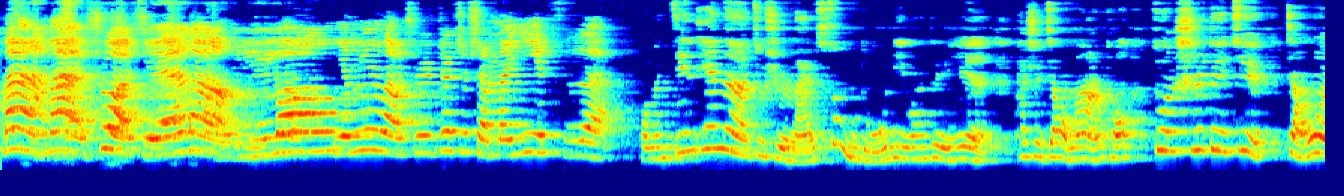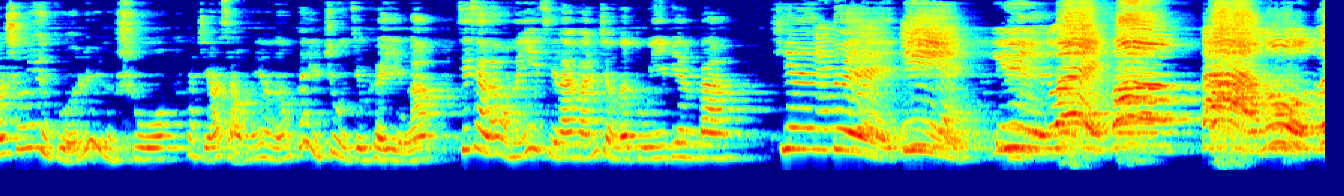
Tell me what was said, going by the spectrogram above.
漫漫朔雪冷渔翁。明明老师，这是什么意思？我们今天呢，就是来诵读《笠翁对韵》，它是教我们儿童作诗对句、掌握声韵格律的书。那只要小朋友能背住就可以了。接下来，我们一起来完整的读一遍吧。天对地。雨对风，大陆对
